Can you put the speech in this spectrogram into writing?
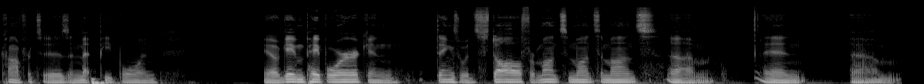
conferences and met people and you know gave them paperwork and things would stall for months and months and months. Um, and um,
